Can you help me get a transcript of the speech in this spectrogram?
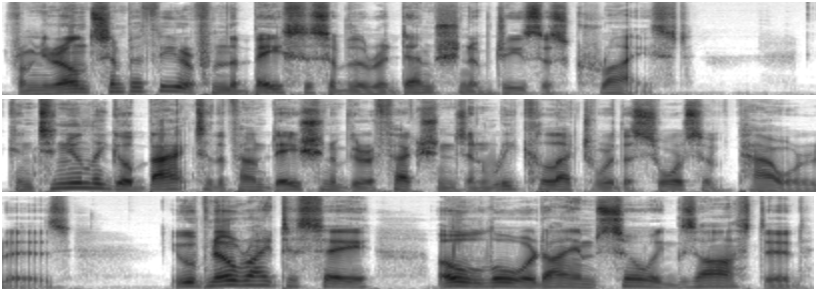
From your own sympathy or from the basis of the redemption of Jesus Christ? Continually go back to the foundation of your affections and recollect where the source of power is. You have no right to say, O oh Lord, I am so exhausted.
